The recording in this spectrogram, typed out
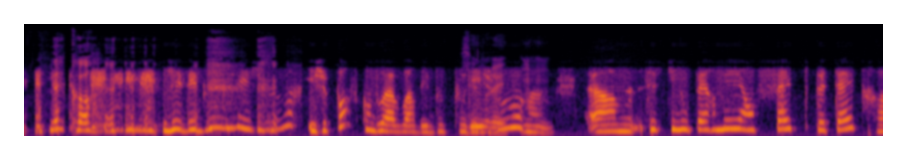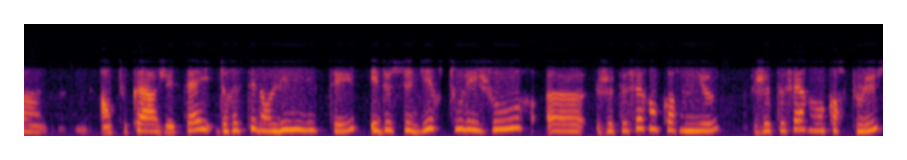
D'accord. j'ai des doutes tous les jours et je pense qu'on doit avoir des doutes tous les vrai. jours Mhm. Euh, c'est ce qui nous permet en fait peut-être, euh, en tout cas j'essaye, de rester dans l'humilité et de se dire tous les jours, euh, je peux faire encore mieux, je peux faire encore plus.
